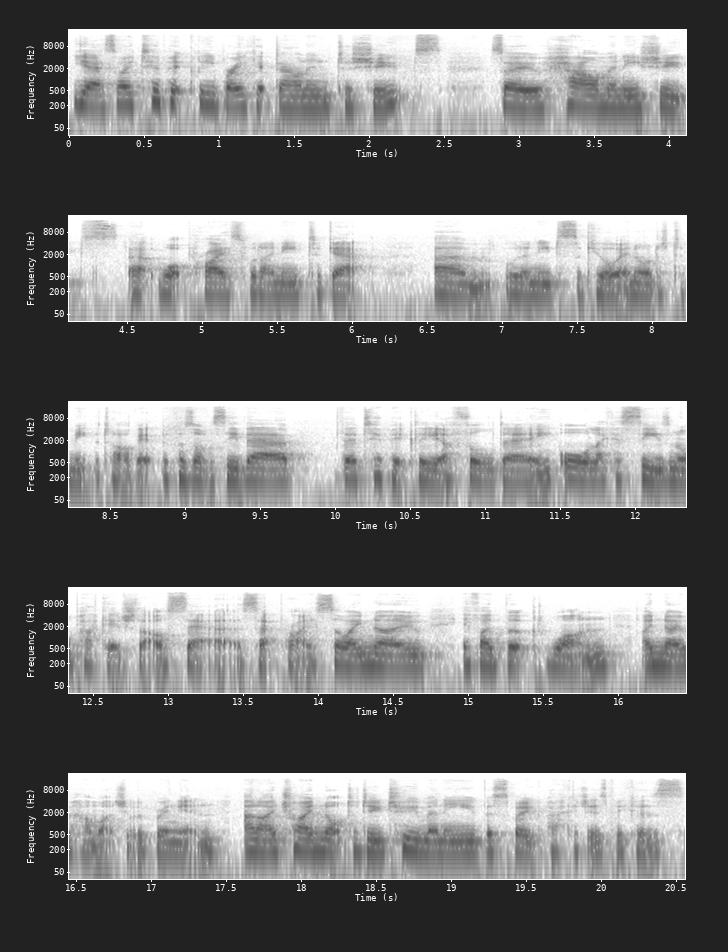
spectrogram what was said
Yeah, so I typically break it down into shoots. So how many shoots at what price would I need to get? Um, would I need to secure in order to meet the target? Because obviously they're they're typically a full day or like a seasonal package that I'll set at a set price. So I know if I booked one, I know how much it would bring in. And I try not to do too many bespoke packages because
